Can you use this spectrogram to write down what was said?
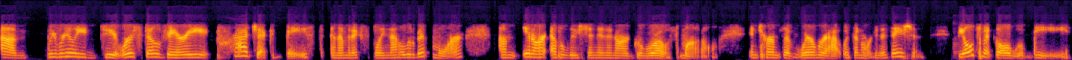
um, we really do, we're still very project based, and I'm going to explain that a little bit more um, in our evolution and in our growth model in terms of where we're at with an organization. The ultimate goal will be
